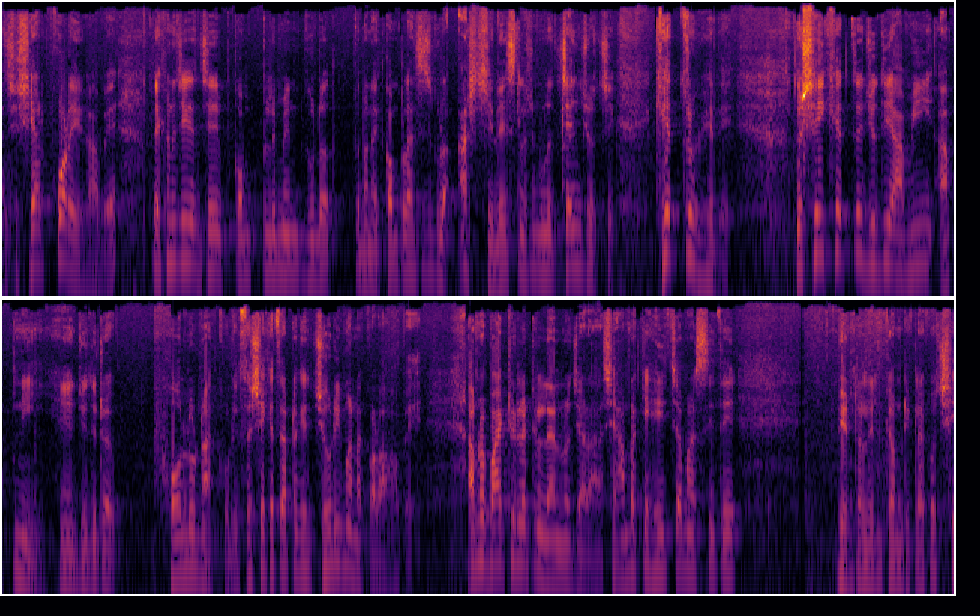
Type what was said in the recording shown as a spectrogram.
আছে শেয়ার করে এইভাবে তো এখানে যে যে কমপ্লিমেন্টগুলো মানে কমপ্লায়েন্সেসগুলো আসছে লেজিসলেশনগুলো চেঞ্জ হচ্ছে, ক্ষেত্রভেদে। তো সেই ক্ষেত্রে যদি আমি, আপনি যদি ওটা ফলো না করি, তো সেক্ষেত্রে আপনাকে জরিমানা করা হবে। আমরা বাইটুলেটেড ল্যান্ডলোড যারা আছে, আমরা কি এইচএমআরসিতে রেন্টাল ইনকাম ডিক্লেয়ার করছি?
